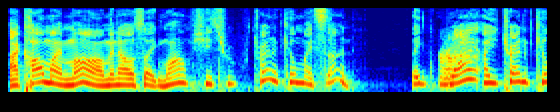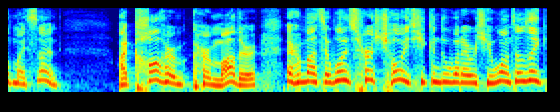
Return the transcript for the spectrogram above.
I called my mom and I was like, "Mom, she's trying to kill my son. Like, why are you trying to kill my son?" I call her her mother, and her mom said, "Well, it's her choice. She can do whatever she wants." I was like,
